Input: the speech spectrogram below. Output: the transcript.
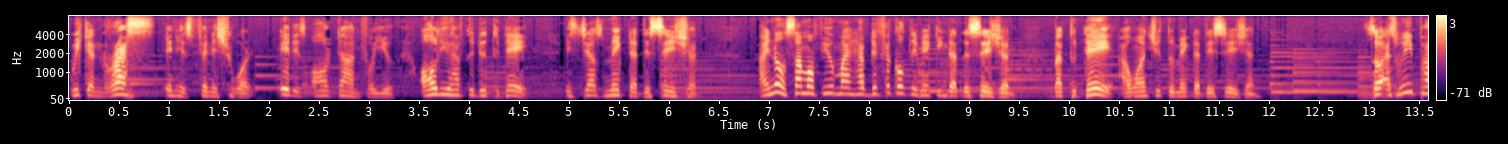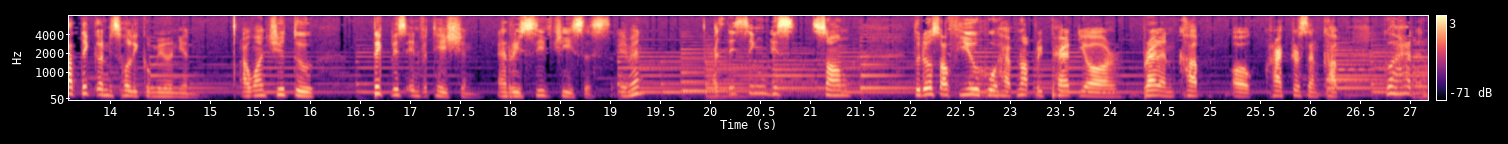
we can rest in his finished work. It is all done for you. All you have to do today is just make that decision I know some of you might have difficulty making that decision, but today I want you to make that decision. So as we partake in this Holy Communion, I want you to take this invitation and receive Jesus. Amen. As they sing this song, to those of you who have not prepared your bread and cup or crackers and cup, go ahead and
